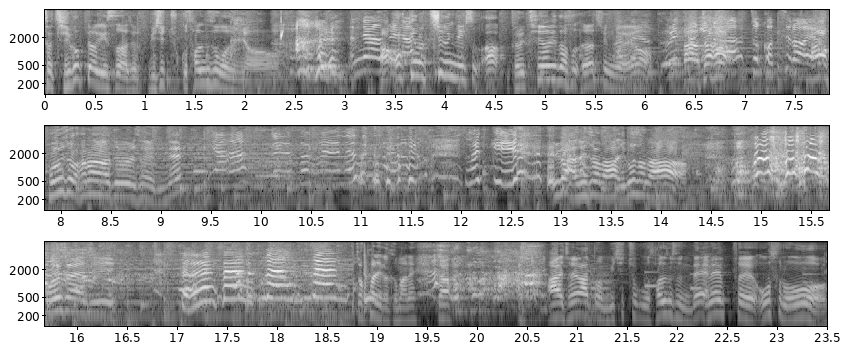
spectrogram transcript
저 직업병이 있어가지고 미식축구 선수거든요. 안녕하세요. 아 어깨로 치는 게 익숙. 아 저희 치어리더 서- 여자친구예요. 우리 아, 자, 자기가 좀 거칠어요. 아 보여줘 하나 둘 셋 넷. 야, 내는 럭키. 이거 아니잖아 이거잖아. 보여줘야지. 쪽팔리니까 그만해. 자, 아 저희가 또 미식축구 선수인데 MF의 옷으로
